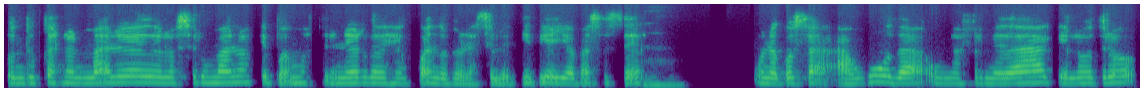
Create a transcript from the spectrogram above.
conductas normales de los seres humanos que podemos tener de vez en cuando, pero la celotipia ya pasa a ser una cosa aguda, una enfermedad que el otro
